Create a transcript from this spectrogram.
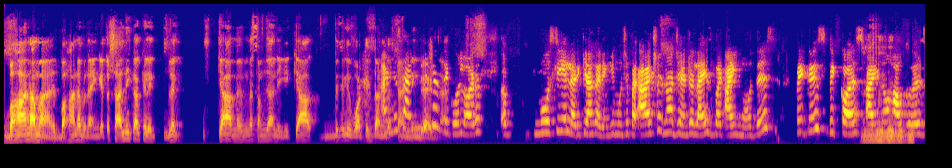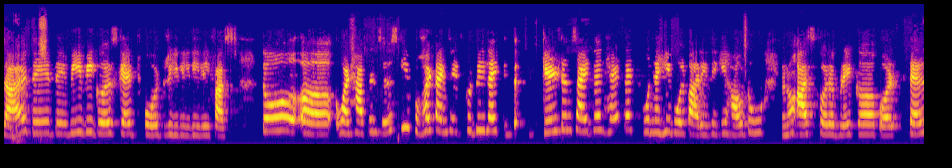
बहाना बहाना बनाएँगे। तो शाली का के लाइक क्या मैं, मैं समझा नहीं कि क्या basically what is the understanding behind because that देखो लॉट ऑफ़ मोस्टली ये लड़कियाँ करेंगी मुझे पर I should not generalise but I know this because because I know how girls are they they we we girls get bored really really fast so uh, what happens is कि बहुत time से it could be like the guilt inside their head that वो नहीं बोल पा रही थी कि how to you know ask for a breakup or tell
